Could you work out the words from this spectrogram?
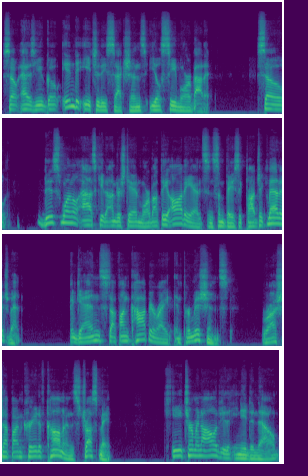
So as you go into each of these sections, you'll see more about it. So this one will ask you to understand more about the audience and some basic project management. Again, stuff on copyright and permissions, Brush up on Creative Commons, trust me. Key terminology that you need to know,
